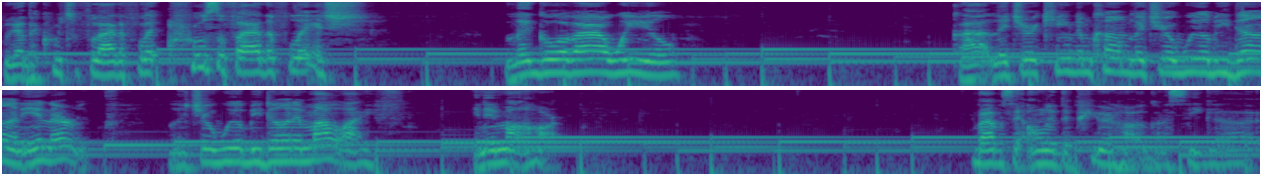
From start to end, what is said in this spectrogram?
We got to crucify the flesh. Crucify the flesh. Let go of our will. God, let your kingdom come. Let your will be done in earth. Let your will be done in my life and in my heart. The Bible said only the pure in heart are going to see God.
